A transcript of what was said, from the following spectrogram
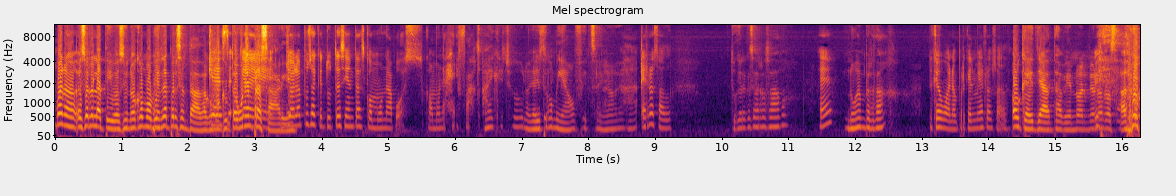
Bueno, eso es relativo, sino como bien representada, como que, es- usted es una que empresaria. Yo le puse que tú te sientas como una voz, como una jefa. Ay, qué chulo. Ya yo tengo mi outfit, señora. Ajá, Es rosado. ¿Tú quieres que sea rosado? ¿Eh? No, en verdad. Qué bueno, porque el mío es rosado. Ok, ya está bien. No, el mío no es rosado.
